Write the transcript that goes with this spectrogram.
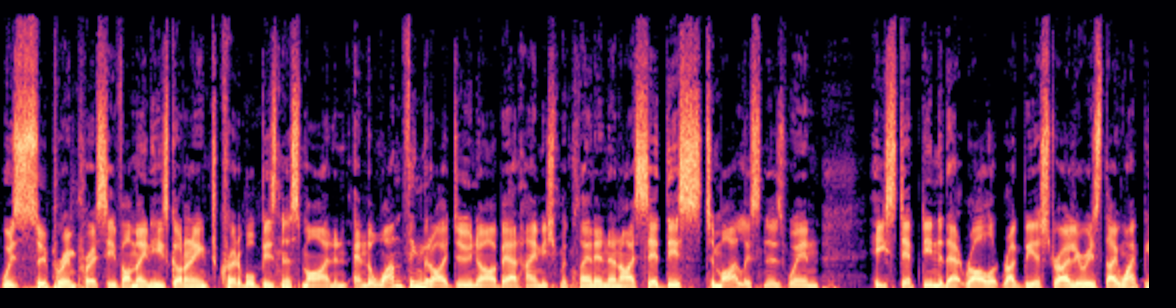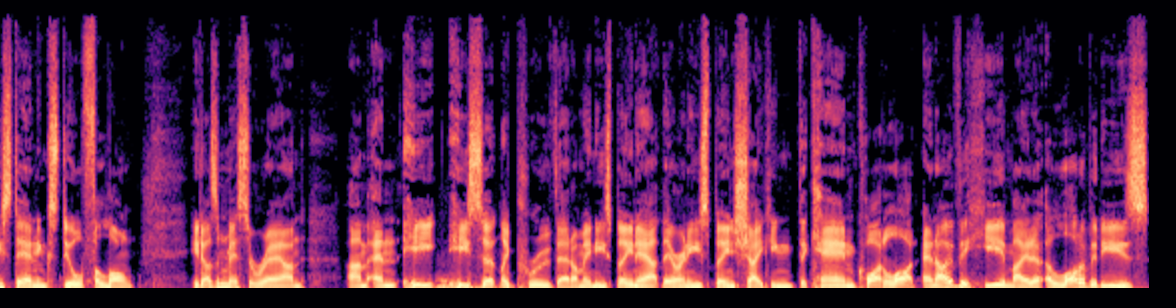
was super impressive. I mean, he's got an incredible business mind and, and the one thing that I do know about Hamish McLennan and I said this to my listeners when he stepped into that role at Rugby Australia is they won't be standing still for long. He doesn't mess around. Um, and he he certainly proved that. I mean, he's been out there and he's been shaking the can quite a lot. And over here, mate, a lot of it is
